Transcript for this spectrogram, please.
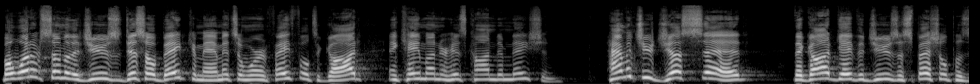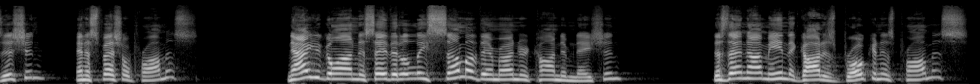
But what if some of the Jews disobeyed commandments and were unfaithful to God and came under his condemnation? Haven't you just said that God gave the Jews a special position and a special promise? Now you go on to say that at least some of them are under condemnation. Does that not mean that God has broken his promise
